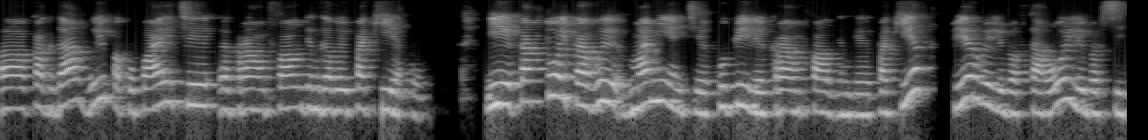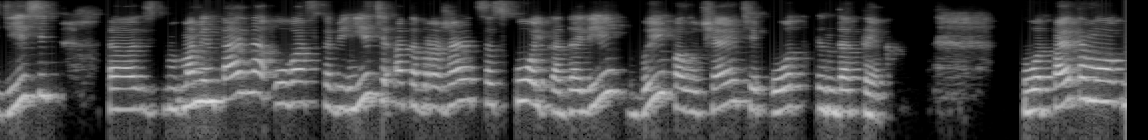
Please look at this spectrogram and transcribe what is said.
когда вы покупаете э, краундфандинговые пакеты. И как только вы в моменте купили краундфандинговый пакет, первый, либо второй, либо все 10, э, моментально у вас в кабинете отображается, сколько долей вы получаете от Endotech. Вот, поэтому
